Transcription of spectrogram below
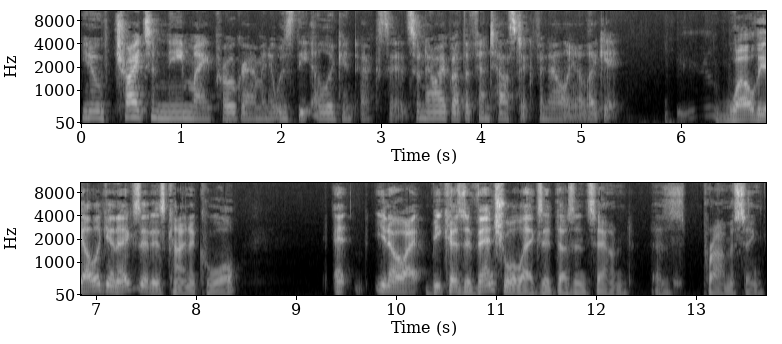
you know, tried to name my program, and it was the elegant exit. So now I've got the fantastic finale. I like it. Well, the elegant exit is kind of cool. And, you know, I, because eventual exit doesn't sound as promising.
